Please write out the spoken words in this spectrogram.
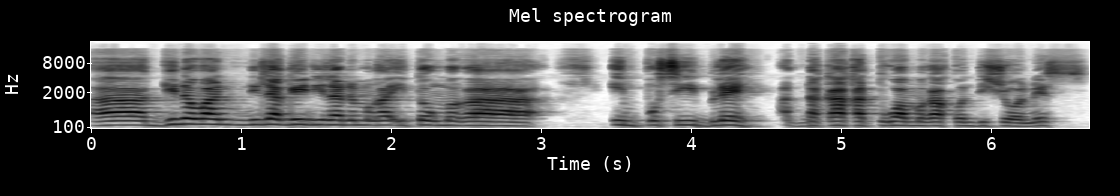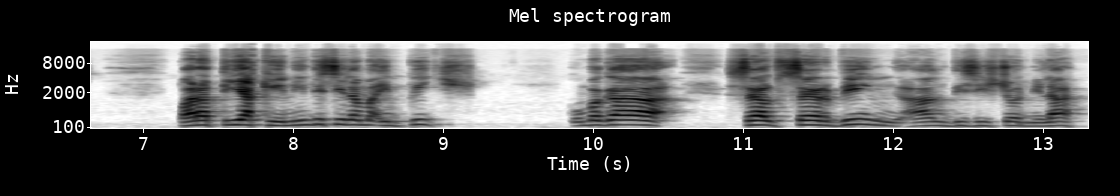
ah, ginawa, nilagay nila ng mga itong mga imposible at nakakatuwa mga kondisyones para tiyakin hindi sila ma-impeach. Kumbaga, self-serving ang desisyon nila.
